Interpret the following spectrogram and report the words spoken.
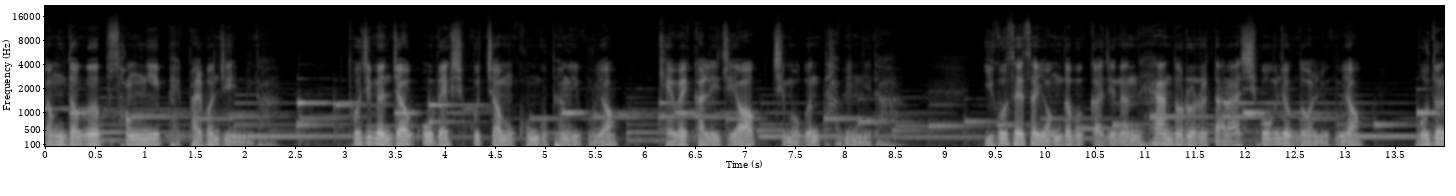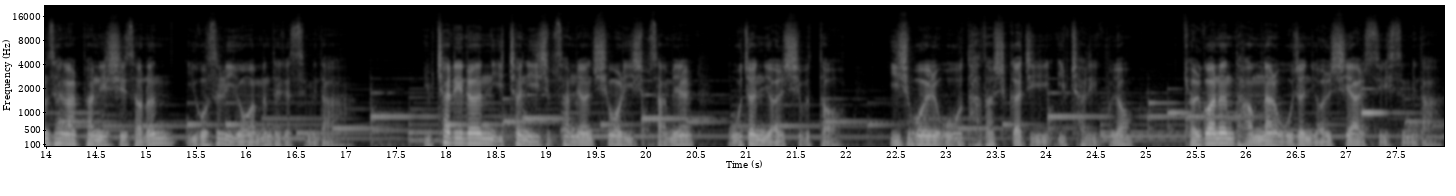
영덕읍 성리 108번지입니다. 토지 면적 519.09평이고요. 계획관리지역 지목은 답입니다. 이곳에서 영덕읍까지는 해안도로를 따라 15분 정도 걸리고요. 모든 생활 편의 시설은 이곳을 이용하면 되겠습니다. 입찰일은 2023년 10월 23일 오전 10시부터 25일 오후 5시까지 입찰이고요. 결과는 다음날 오전 10시에 알 수 있습니다.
